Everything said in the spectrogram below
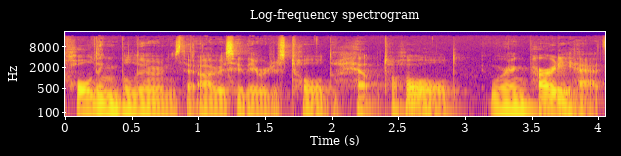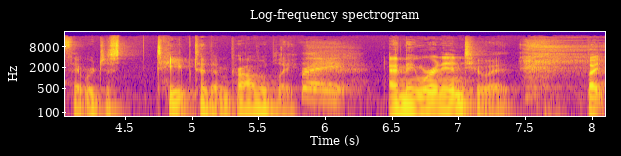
holding balloons that obviously they were just told to, help to hold, wearing party hats that were just taped to them probably, Right. and they weren't into it. But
